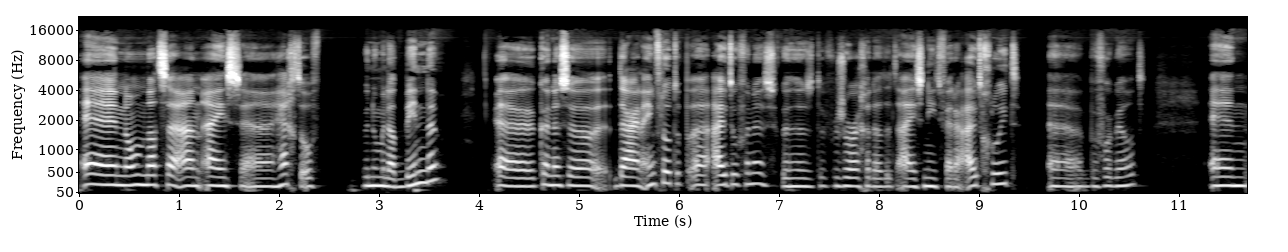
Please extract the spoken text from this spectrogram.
En omdat ze aan ijs eh, hechten, of we noemen dat binden, eh, kunnen ze daar een invloed op uitoefenen. Ze kunnen ervoor zorgen dat het ijs niet verder uitgroeit, bijvoorbeeld. En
